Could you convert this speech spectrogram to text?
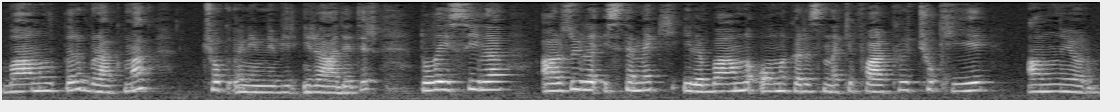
bağımlılıkları bırakmak çok önemli bir iradedir. Dolayısıyla arzuyla istemek ile bağımlı olmak arasındaki farkı çok iyi anlıyorum.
